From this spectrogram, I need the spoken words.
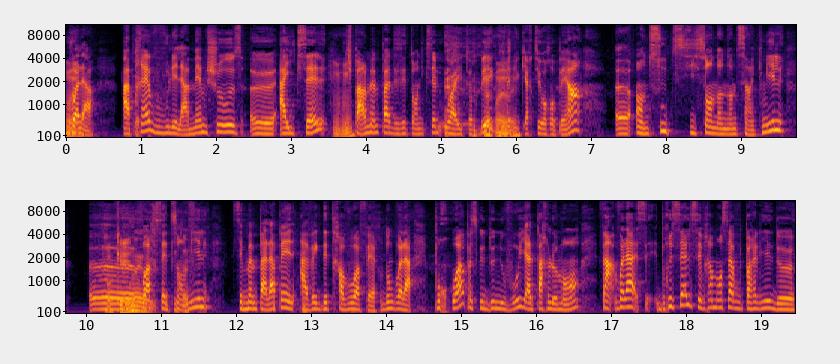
oui. Voilà. Après, vous voulez la même chose euh, à XL. Et je parle même pas des étangs d'XL ou à Etterbeek. Ouais, ouais. du quartier européen. euh, en dessous de 695 000, euh, Ok. Ouais, voire oui, 700 tout à 000 fait. C'est même pas la peine avec des travaux à faire. Donc voilà. Pourquoi? Parce que de nouveau, il y a le Parlement. Enfin voilà, Bruxelles, c'est vraiment ça. Vous parliez de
